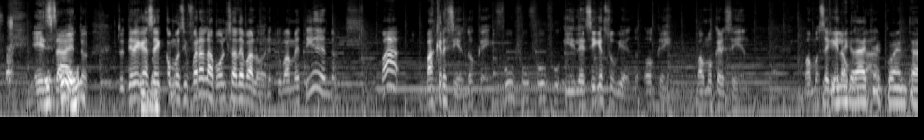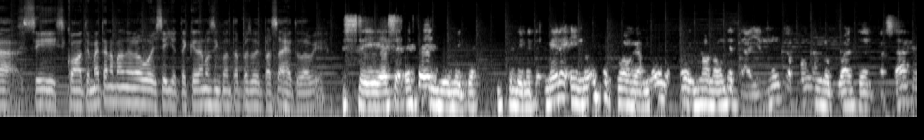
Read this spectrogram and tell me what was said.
exacto. Tú tienes que hacer como si fuera la bolsa de valores. Tú vas metiendo va va creciendo ok. Fu, fu, fu, fu, y le sigue subiendo. Ok vamos creciendo Vamos a seguir Tienes que darte cuenta, si cuando te metan la mano en los bolsillos te quedan los 50 pesos del pasaje todavía. Sí, ese, ese es el límite. Mire, y nunca pongan, no, no, un detalle, nunca pongan los cuartos del pasaje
